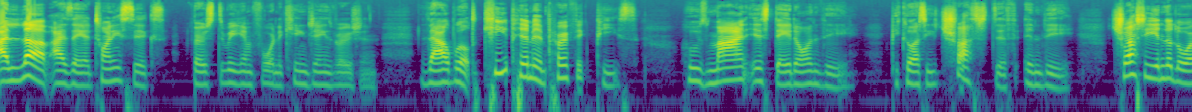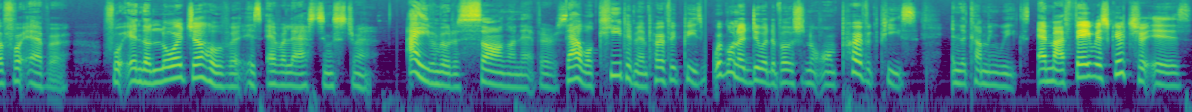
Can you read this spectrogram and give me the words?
I love Isaiah 26, verse 3 and 4 in the King James Version. Thou wilt keep him in perfect peace, whose mind is stayed on thee, because he trusteth in thee. Trust ye in the Lord forever, for in the Lord Jehovah is everlasting strength. I even wrote a song on that verse. That will keep him in perfect peace. We're going to do a devotional on perfect peace in the coming weeks. And my favorite scripture is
